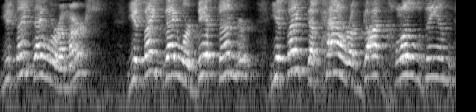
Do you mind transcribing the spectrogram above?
You think they were immersed? You think they were dipped under? You think the power of God clothed them?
